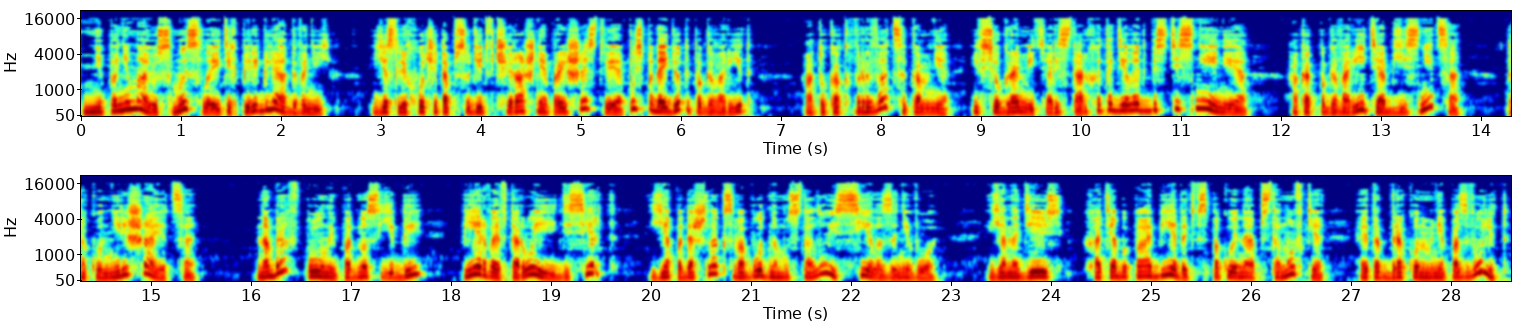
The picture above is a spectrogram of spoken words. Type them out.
Не понимаю смысла этих переглядываний. Если хочет обсудить вчерашнее происшествие, пусть подойдет и поговорит. А то как врываться ко мне и все громить, Аристарх это делает без стеснения. А как поговорить и объясниться, так он не решается. Набрав полный поднос еды, первое, второе и десерт, я подошла к свободному столу и села за него. Я надеюсь, хотя бы пообедать в спокойной обстановке этот дракон мне позволит?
